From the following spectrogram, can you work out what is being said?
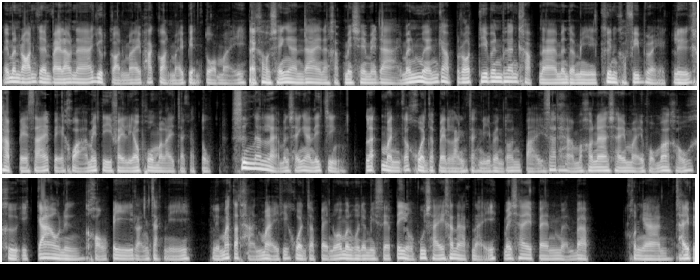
เอ้ยมันร้อนเกินไปแล้วนะ หยุดก่อนไหมพักก่อนไหมเปลี่ยนตัวไหม แต่เขาใช้งานได้นะครับ ไม่ใช่ไม่ได้ มันเหมือนกับรถที่เพื่อนๆขับนาน มันจะมีขึ้น coffee break หรือขับเป๋ซ้ายเป๋ขวาไม่ตีไฟเลี้ยวพวงมาลัยจะกระตุก ซึ่งนั่นแหละมันใช้งานได้จริง และมันก็ควรจะเป็นหลังจากนี้เป็นต้นไป ถ้าถามว่าเขาน่าใช้ไหม ผมว่าเขาคืออีกก้าวหนึ่งของปีหลังจากนี้ หรือมาตรฐานใหม่ที่ควรจะเป็นว่ามันควรจะมีเซฟตี้ของผู้ใช้ขนาดไหน ไม่ใช่เป็นเหมือนแบบคนงานใช้ไป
